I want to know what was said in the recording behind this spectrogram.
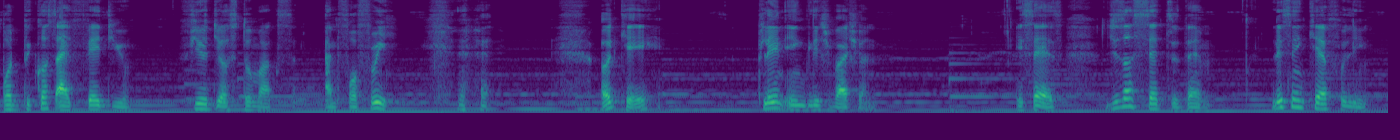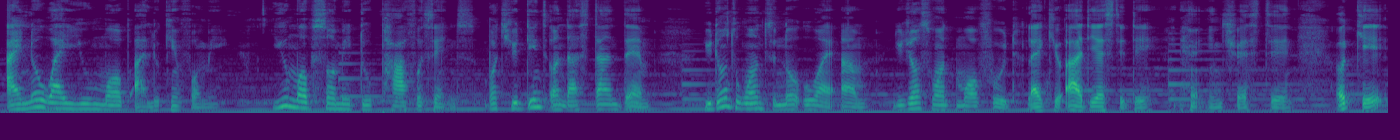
but because I fed you, filled your stomachs, and for free. okay, plain English version. It says, Jesus said to them, Listen carefully. I know why you mob are looking for me. You mob saw me do powerful things, but you didn't understand them. You don't want to know who I am. You just want more food, like you had yesterday. Interesting. Okay,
